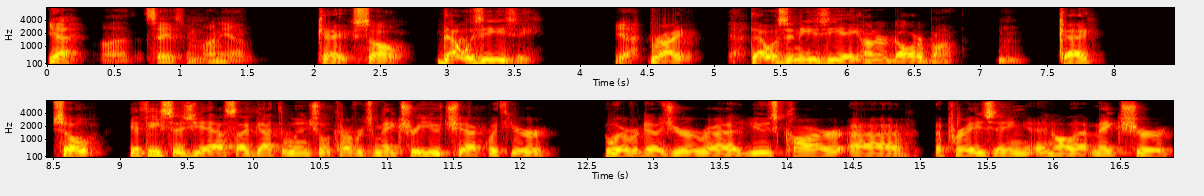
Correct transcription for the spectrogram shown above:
Yeah, uh, that saves me money. I, Okay. So that was easy. Yeah. Right. Yeah. That was an easy $800 bump. Mhm. Okay. So if he says, yes, I've got the windshield coverage, make sure you check with your whoever does your uh, used car uh, appraising and all that. Make sure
